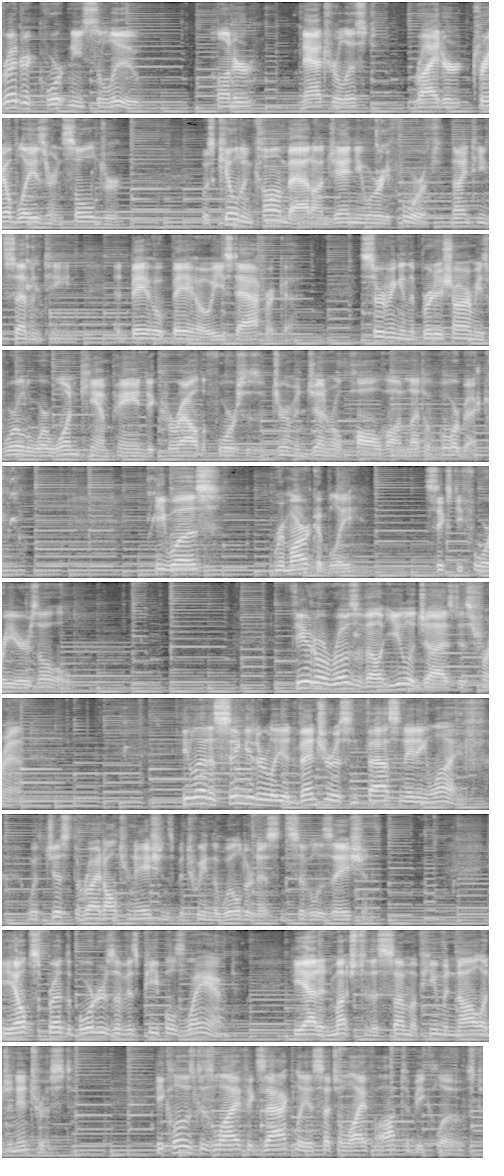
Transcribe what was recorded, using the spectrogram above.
Frederick Courteney Selous, hunter, naturalist, writer, trailblazer, and soldier, was killed in combat on January 4, 1917, at Beho Beho, East Africa, serving in the British Army's World War I campaign to corral the forces of German General Paul von Lettow-Vorbeck. He was, remarkably, 64 years old. Theodore Roosevelt eulogized his friend. He led a singularly adventurous and fascinating life, with just the right alternations between the wilderness and civilization. He helped spread the borders of his people's land. He added much to the sum of human knowledge and interest. He closed his life exactly as such a life ought to be closed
